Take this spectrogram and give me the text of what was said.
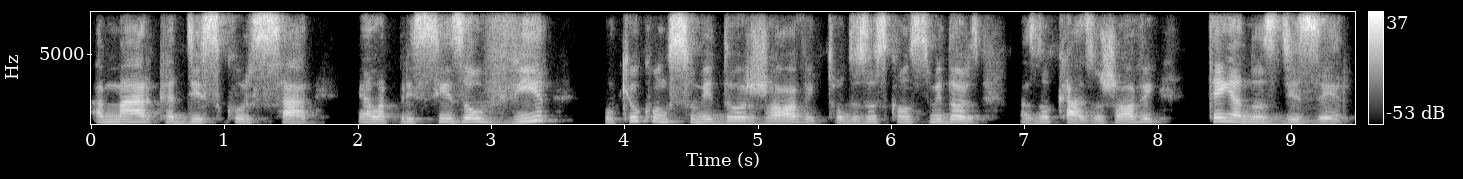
a marca discursar, ela precisa ouvir o que o consumidor jovem, todos os consumidores, mas no caso o jovem, tem a nos dizer.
